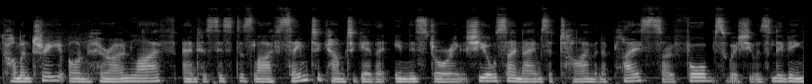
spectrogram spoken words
commentary on her own life and her sister's life seem to come together in this drawing. She also names a time and a place, so Forbes, where she was living,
